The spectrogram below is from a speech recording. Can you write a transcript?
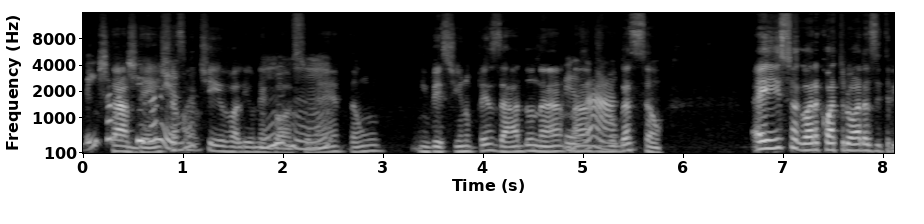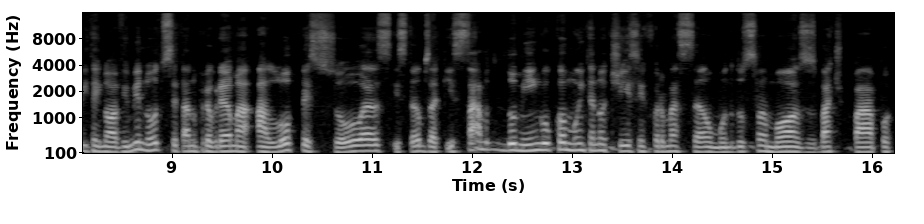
Bem Tá chamativa bem mesmo. chamativo ali o negócio, Uhum. né? Estão investindo pesado na, na Pesado. divulgação. É isso, agora 4 horas e 39 minutos. Você está no programa Alô Pessoas. Estamos aqui sábado e domingo com muita notícia, informação, mundo dos famosos, bate-papo.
